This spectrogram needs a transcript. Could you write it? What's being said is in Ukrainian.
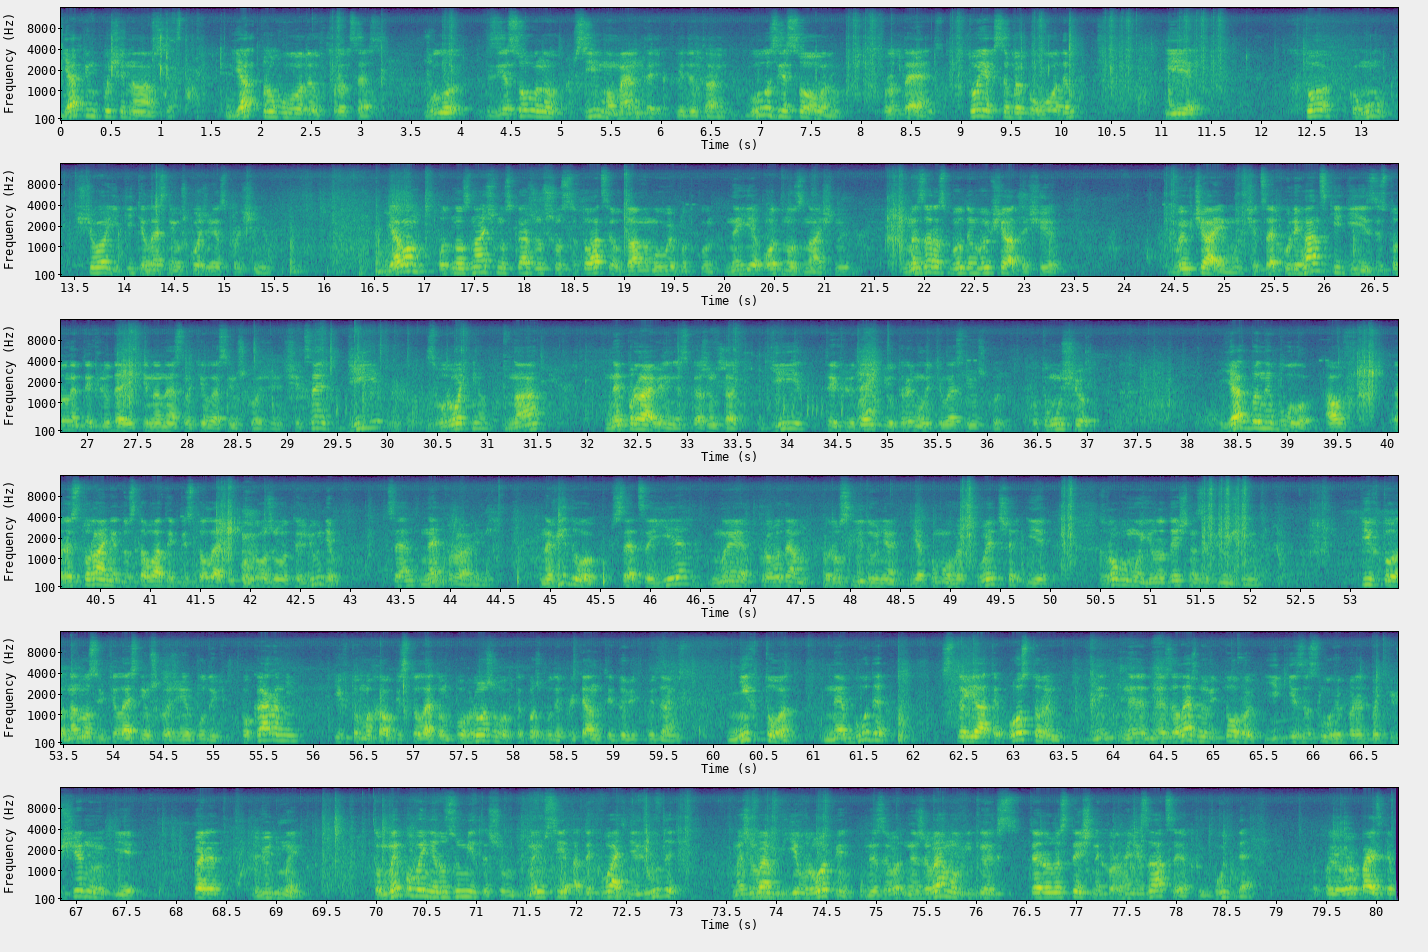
як він починався, як проводив процес, було з'ясовано всі моменти і деталі. Було з'ясовано про те, хто як себе поводив і хто кому що, які тілесні ушкодження спричиняв. Я вам однозначно скажу, що ситуація в даному випадку не є однозначною. Ми зараз будемо вивчати, чи вивчаємо, чи це хуліганські дії зі сторони тих людей, які нанесли тілесні ушкодження, чи це дії зворотньо на неправильні, скажімо так, дії тих людей, які отримали тілесні ушкодження. Тому що, як би не було, а в ресторані доставати пістолет і погрожувати людям, це неправильно. На відео все це є. Ми проведемо розслідування якомога швидше і зробимо юридичне заключення. Ті, хто наносив тілесні ушкодження, будуть покарані. Ті, хто махав пістолетом, погрожував, також буде притягнутий до відповідальності. Ніхто не буде стояти осторонь, незалежно від того, які заслуги перед батьківщиною і перед людьми. То ми повинні розуміти, що ми всі адекватні люди. Ми живемо в Європі, не живемо в якихось терористичних організаціях будь-де. Тобто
